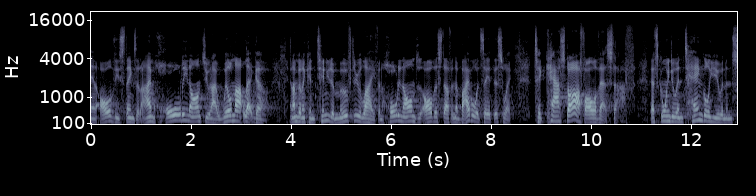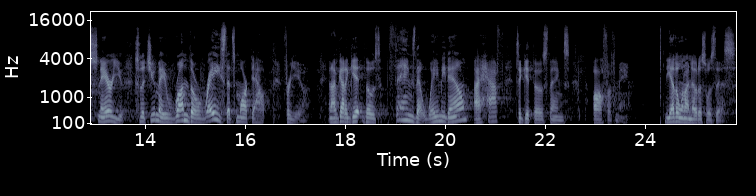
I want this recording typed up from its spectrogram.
and all of these things that I'm holding on to and I will not let go. And I'm going to continue to move through life and holding on to all this stuff. And the Bible would say it this way to cast off all of that stuff that's going to entangle you and ensnare you so that you may run the race that's marked out for you. And I've got to get those things that weigh me down, I have to get those things off of me. The other one I noticed was this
